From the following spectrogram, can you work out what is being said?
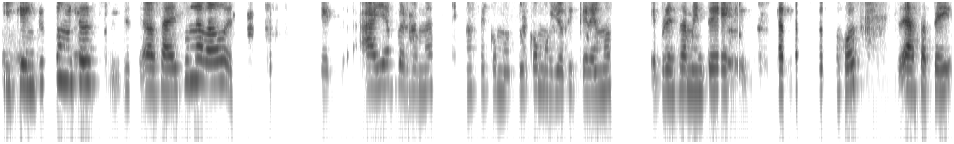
y que incluso muchas, o sea, es un lavado de que haya personas, no sé, como tú, como yo, que queremos eh, precisamente los ojos, hasta te,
